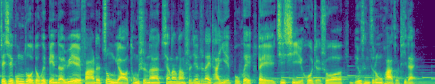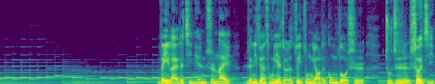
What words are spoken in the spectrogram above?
这些工作都会变得越发的重要。同时呢，相当长时间之内，它也不会被机器或者说流程自动化所替代。未来的几年之内，人力资源从业者的最重要的工作是组织设计。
